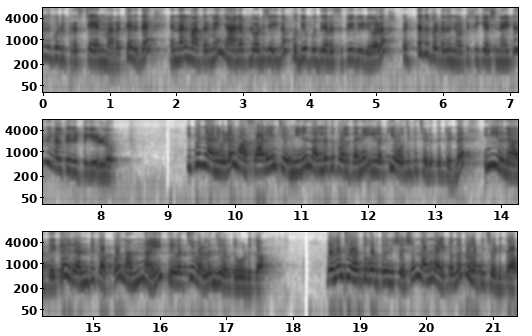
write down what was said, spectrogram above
എന്ന് കൂടി പ്രസ് ചെയ്യാൻ മറക്കരുത്. എന്നാൽ മാത്രമേ ഞാൻ അപ്ലോഡ് ചെയ്യുന്ന പുതിയ പുതിയ റെസിപ്പി വീഡിയോകൾ പെട്ടെന്ന് പെട്ടെന്ന് നോട്ടിഫിക്കേഷനായിട്ട് നിങ്ങൾക്ക് കിട്ടുകയുള്ളൂ. ഇപ്പം ഞാനിവിടെ മസാലയും ചെമ്മീനും നല്ലതുപോലെ തന്നെ ഇളക്കി യോജിപ്പിച്ചെടുത്തിട്ടുണ്ട്. ഇനി ഇതിനകത്തേക്ക് രണ്ട് കപ്പ് നന്നായി തിളച്ച വെള്ളം ചേർത്ത് കൊടുക്കാം. വെള്ളം ചേർത്ത് കൊടുത്തതിന് ശേഷം നന്നായിട്ടൊന്ന് തിളപ്പിച്ചെടുക്കാം.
